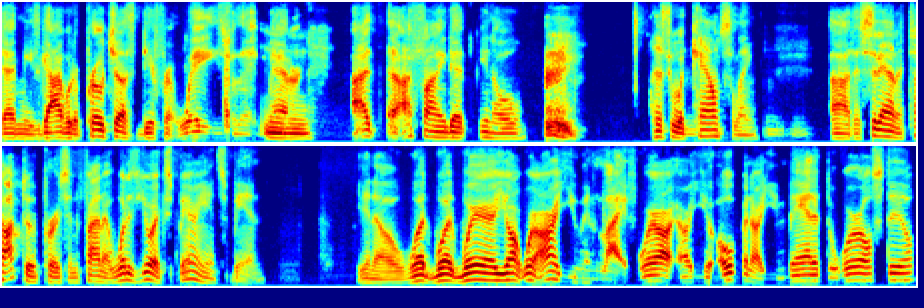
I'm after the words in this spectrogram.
That means God would approach us different ways for that matter. Mhm. I I find that you know, that's with Mhm. counseling Mhm. Uh, to sit down and talk to a person, find out what has your experience been. You know what what where are you where are you in life? Where are, are you open? Are you mad at the world still?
